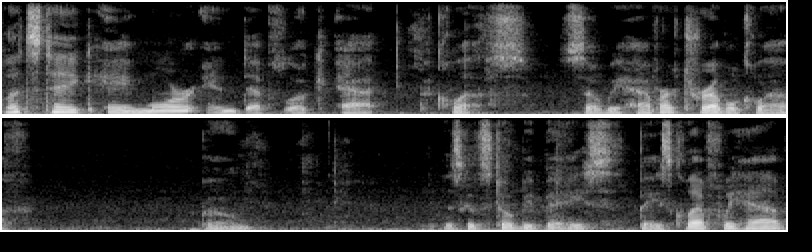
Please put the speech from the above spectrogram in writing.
let's take a more in-depth look at the clefs. So we have our treble clef. Boom. This could still be bass. Bass clef we have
